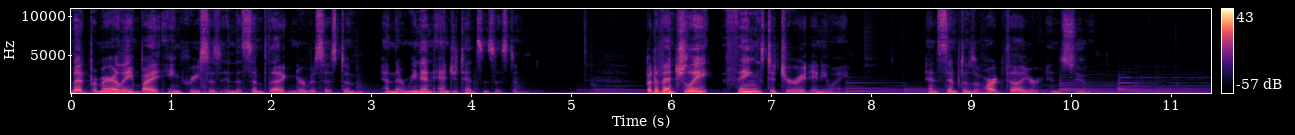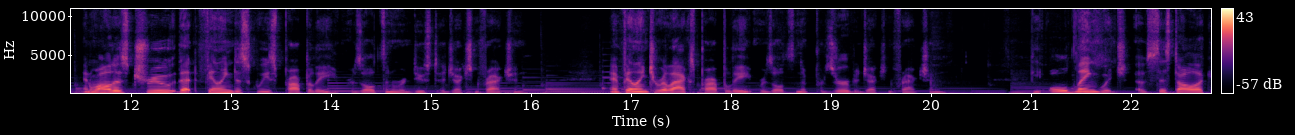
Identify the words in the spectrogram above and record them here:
led primarily by increases in the sympathetic nervous system and the renin-angiotensin system. But eventually, things deteriorate anyway, and symptoms of heart failure ensue. And while it is true that failing to squeeze properly results in reduced ejection fraction, and failing to relax properly results in a preserved ejection fraction, the old language of systolic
